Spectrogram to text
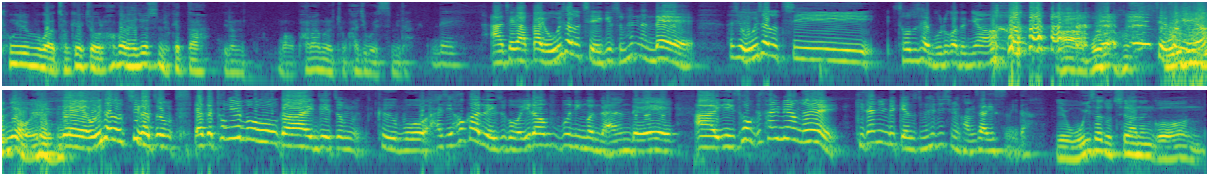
통일부가 전격적으로 허가를 해줬으면 좋겠다 이런 뭐 바람을 좀 가지고 있습니다. 네. 아, 제가 아까 오이사 조치 얘기를 좀 했는데, 사실 오이사 조치 저도 잘 모르거든요. 아, 뭐, 죄송해요. 모르시는군요. 예. 네, 오이사 조치가 좀 약간 통일부가 이제 좀 그뭐 다시 허가를 내주고 뭐 이런 부분인 건 아는데, 아, 이 소, 설명을 기자님들께서 좀 해주시면 감사하겠습니다. 예, 오이사 조치라는 건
